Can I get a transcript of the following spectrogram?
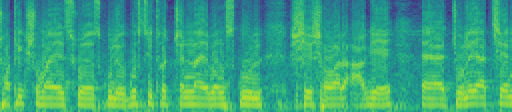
সঠিক সময়ে স্কুলে উপস্থিত হচ্ছেন না এবং স্কুল শেষ হওয়ার আগে চলে যাচ্ছেন।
